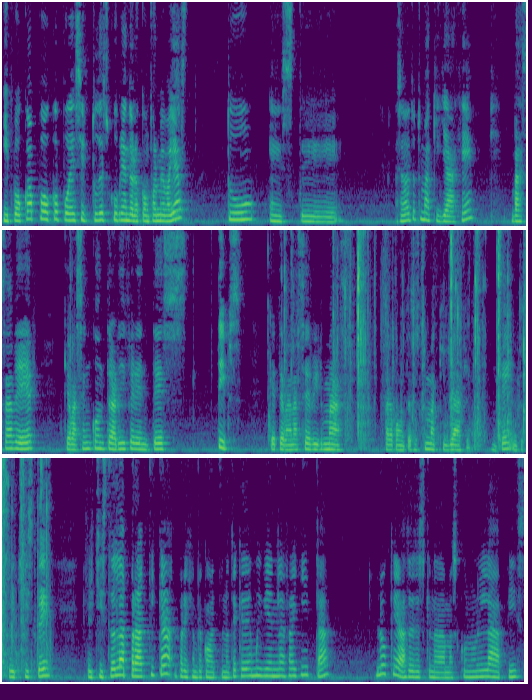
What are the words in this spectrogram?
y poco a poco puedes ir tú descubriéndolo conforme vayas tú este, haciendo tu maquillaje, vas a ver que vas a encontrar diferentes tips que te van a servir más para cuando te haces tu maquillaje. Entonces el chiste, el chiste de la práctica, por ejemplo, cuando no te quede muy bien la rayita, lo que haces es que nada más con un lápiz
